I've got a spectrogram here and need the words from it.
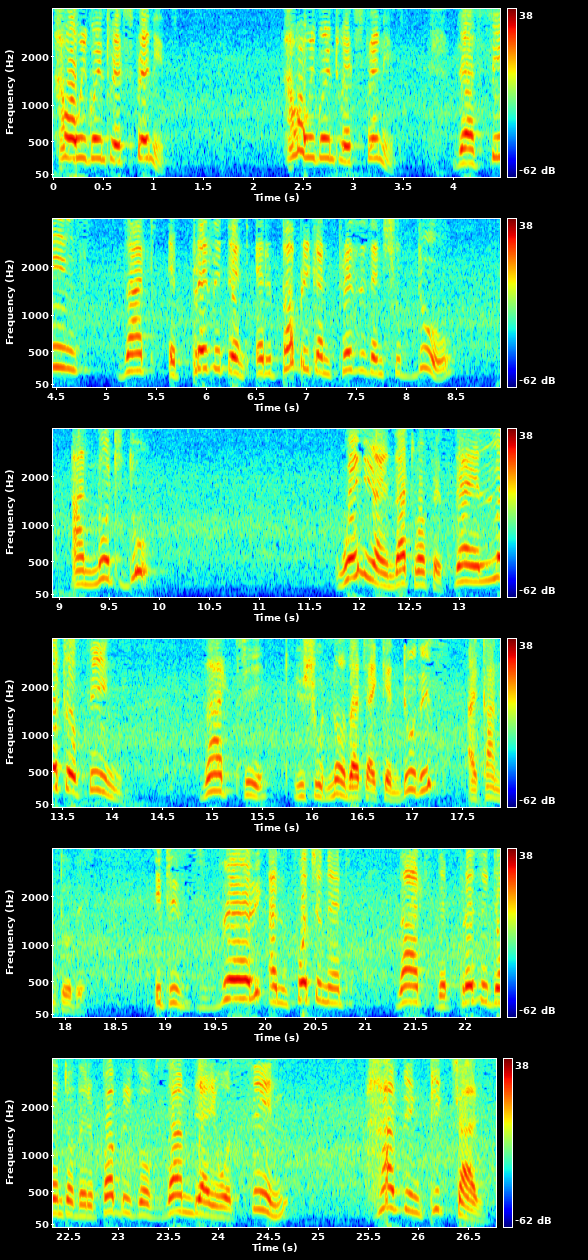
How are we going to explain it? How are we going to explain it? There are things that a president, a Republican president, should do and not do. When you are in that office, there are a lot of things that uh, you should know that I can do this, I can't do this. It is very unfortunate that the president of the Republic of Zambia was seen having pictures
